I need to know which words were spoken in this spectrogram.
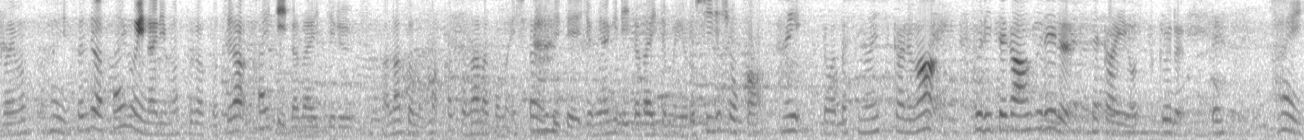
ございます。はい、それでは最後になりますが、こちら書いていただいているあなたの、まあ、過去7個の石川について読み上げていただいてもよろしいでしょうか？はい、で私のエシカルは作り手があふれる世界を作るです。はい、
